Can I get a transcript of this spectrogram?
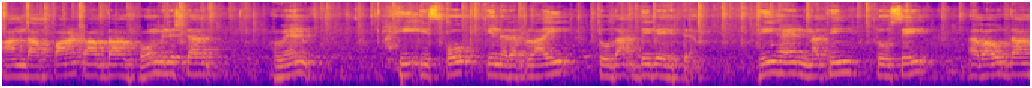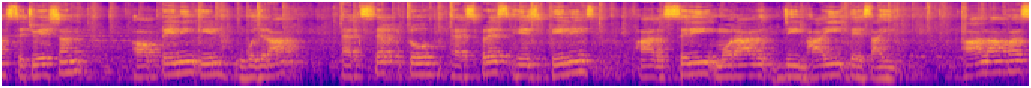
on the part of the home minister when he spoke in reply to the debate. He had nothing to say about the situation obtaining in Gujarat except to express his feelings her Shri Morarji bhai Desai. All of us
